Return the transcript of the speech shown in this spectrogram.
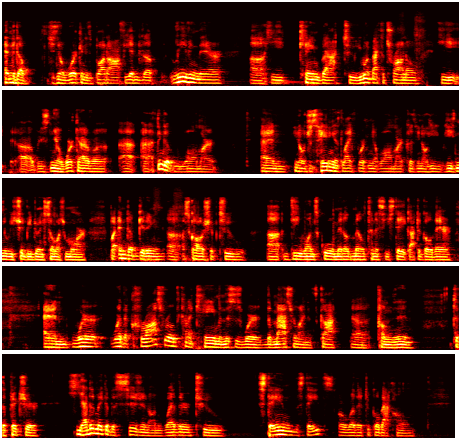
Ended up, you know, working his butt off. He ended up leaving there. Uh, he came back to, he went back to Toronto. He uh, was, you know, working out of a, I think at Walmart, and you know, just hating his life working at Walmart because you know he he knew he should be doing so much more. But ended up getting uh, a scholarship to uh, D1 school, Middle Middle Tennessee State. Got to go there and where where the crossroads kind of came, and this is where the mastermind and Scott uh, comes in to the picture. He had to make a decision on whether to stay in the states or whether to go back home.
